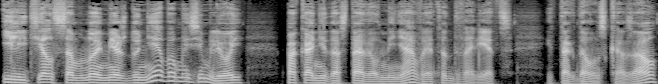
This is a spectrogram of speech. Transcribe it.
и летел со мной между небом и землей, пока не доставил меня в этот дворец. И тогда он сказал,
